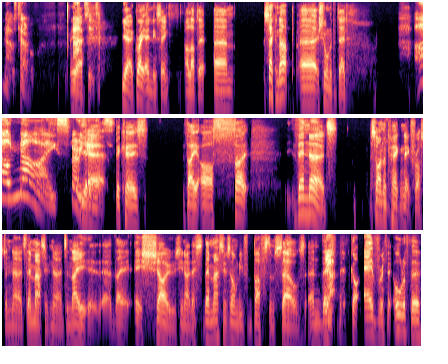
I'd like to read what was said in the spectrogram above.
No, it was terrible. Yeah, Absolutely terrible. yeah, great ending scene. I loved it. Um, second up, uh, Shaun of the Dead. Oh, nice. Very good. yeah, good. because they are so they're nerds. Simon Yeah. Pegg, Nick Frost, and nerds. They're massive nerds, and they uh, they it shows. You know, they're they're massive zombie buffs themselves, and they've Yeah. they've got everything, all of the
